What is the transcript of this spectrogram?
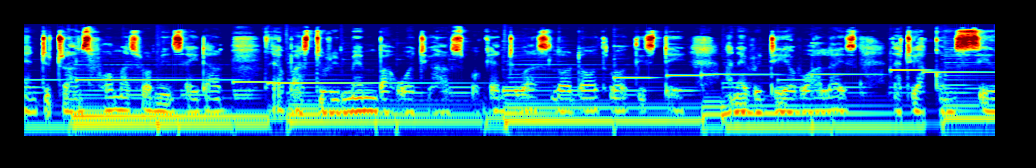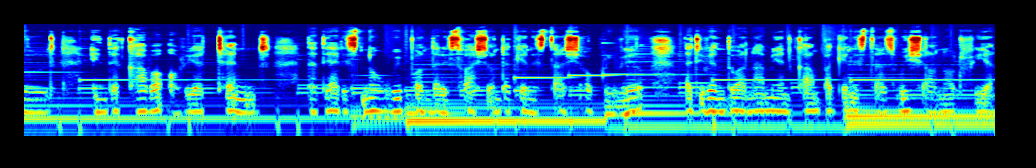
and to transform us from inside out. Help us to remember what you have spoken to us, Lord, all throughout this day and every day of our lives, that we are concealed in the cover of your tent, that there is no weapon that is fashioned against us shall prevail, that even though an army encamp against us, we shall not fear,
